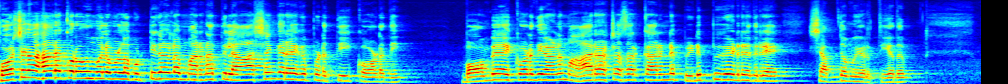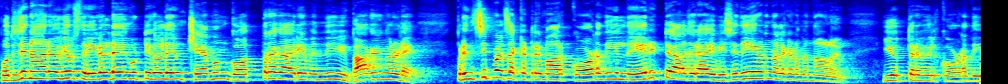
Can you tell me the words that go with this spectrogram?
പോഷകാഹാരക്കുറവ് മൂലമുള്ള കുട്ടികളുടെ മരണത്തിൽ ആശങ്ക രേഖപ്പെടുത്തി കോടതി. ബോംബെ ഹൈക്കോടതിയാണ് മഹാരാഷ്ട്ര സർക്കാരിന്റെ പിടിപ്പുകേടിനെതിരെ ശബ്ദമുയർത്തിയത്. പൊതുജനാരോഗ്യം സ്ത്രീകളുടെയും കുട്ടികളുടെയും ക്ഷേമം ഗോത്രകാര്യം എന്നീ വിഭാഗങ്ങളുടെ പ്രിൻസിപ്പൽ സെക്രട്ടറിമാർ കോടതിയിൽ നേരിട്ട് ഹാജരായി വിശദീകരണം നൽകണമെന്നാണ് ഈ ഉത്തരവിൽ കോടതി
